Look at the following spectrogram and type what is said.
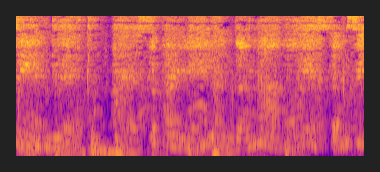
சேர்ந்து அரசு பள்ளி அங்கம்மாவோ எஸ் எம் சி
